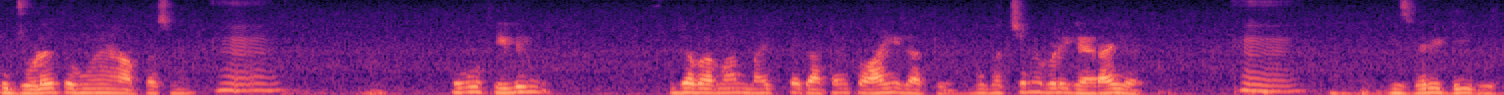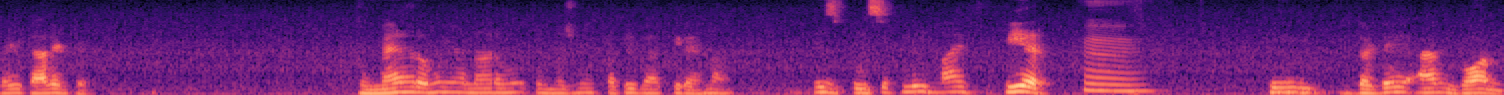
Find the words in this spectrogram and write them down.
तो जुड़े तो हुए हैं आपस में। हम्म। तो वो फीलिंग जब अरमान माइक पे गाता है तो आ ही जाती है। वो बच्चे में बड़ी गहराई है। हम्म। He is very deep he is very talented तो मैं रहूँ या ना रहूँ तो मुझमें कभी बाकी रहना इज़ बेसिकली माई फियर कि the day I am gone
